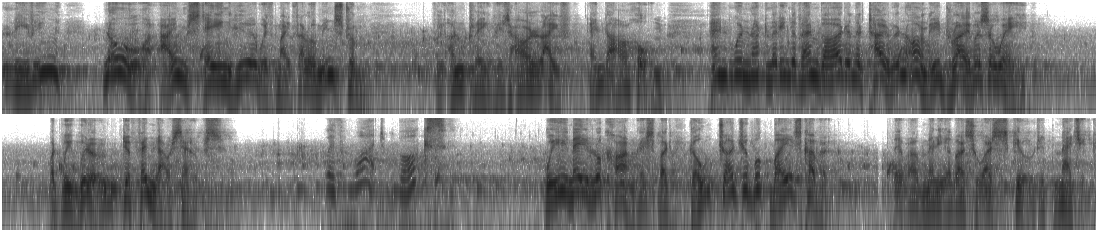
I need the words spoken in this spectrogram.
Leaving? No, I'm staying here with my fellow Minstrum. The Enclave is our life and our home, and we're not letting the Vanguard and the Tyren army drive us away. But we will defend ourselves. With what? Books? We may look harmless, but don't judge a book by its cover. There are many of us who are skilled at magic.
